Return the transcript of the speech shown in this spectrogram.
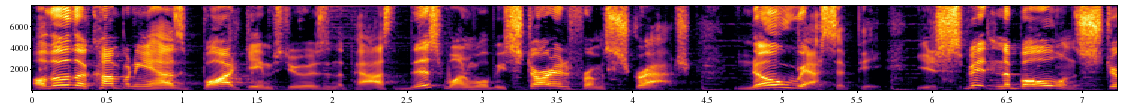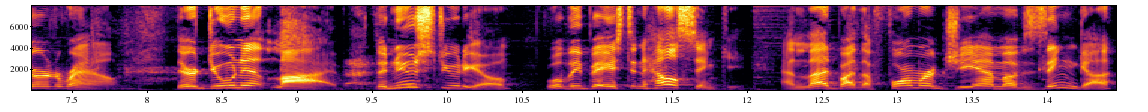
Although the company has bought game studios in the past, this one will be started from scratch. No recipe. You spit in the bowl and stir it around. They're doing it live. The new studio will be based in Helsinki and led by the former GM of Zynga,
